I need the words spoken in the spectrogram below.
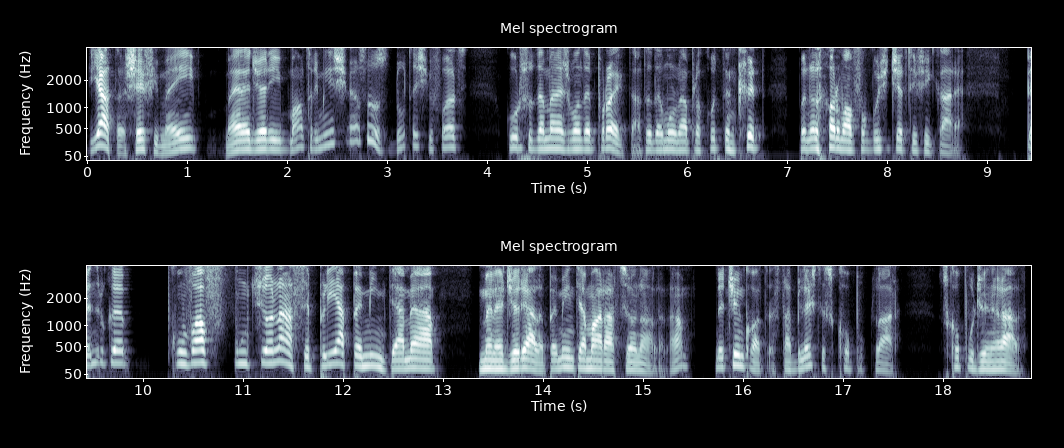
iată, șefii mei, managerii m-au trimis și mi-au spus, du-te și fă cursul de management de proiecte. Atât de mult mi-a plăcut încât până la urmă am făcut și certificarea. Pentru că cumva funcționa, se plia pe mintea mea managerială, pe mintea mea rațională. Da? Deci, încă o dată, stabilește scopul clar, scopul general.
